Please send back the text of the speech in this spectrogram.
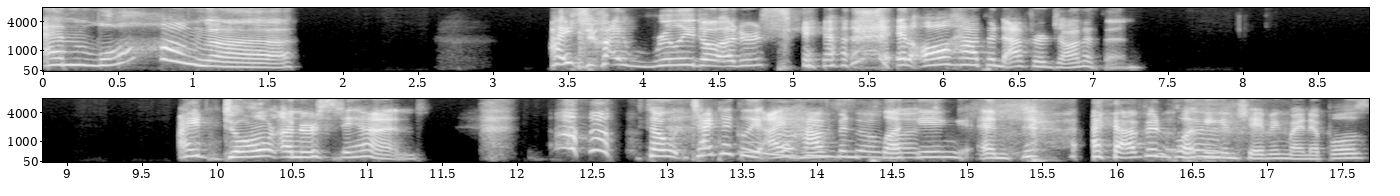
and long. uh, I I really don't understand. It all happened after Jonathan. I don't understand. So technically, I I have been so much. plucking and I have been plucking and shaving my nipples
